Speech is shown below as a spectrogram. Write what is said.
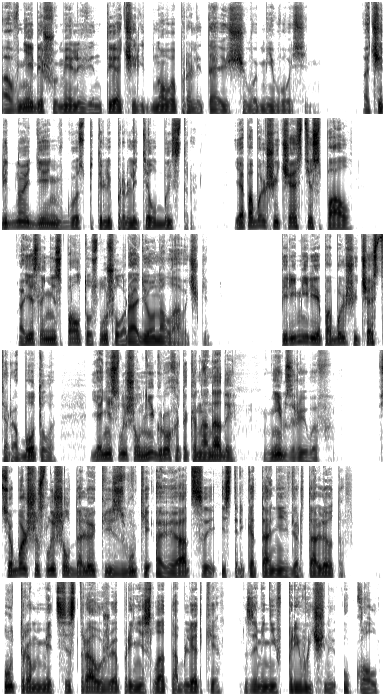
а в небе шумели винты очередного пролетающего Ми-8. Очередной день в госпитале пролетел быстро. Я по большей части спал, а если не спал, то слушал радио на лавочке. Перемирие по большей части работало. Я не слышал ни грохота канонады, ни взрывов. Все больше слышал далекие звуки авиации и стрекотания вертолетов. Утром медсестра уже принесла таблетки, заменив привычный укол,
